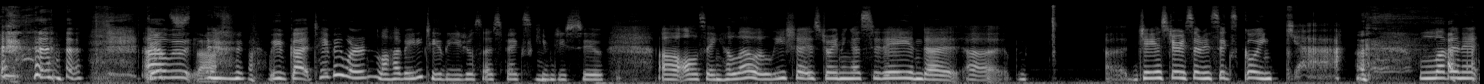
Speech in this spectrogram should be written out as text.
Uh, we, we've got Taipei Wern, Lahab82, the usual suspects, Kim Ji Soo, uh, all saying hello. Alicia is joining us today, and uh, uh, uh, JS Jerry 76 going, yeah, loving it,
